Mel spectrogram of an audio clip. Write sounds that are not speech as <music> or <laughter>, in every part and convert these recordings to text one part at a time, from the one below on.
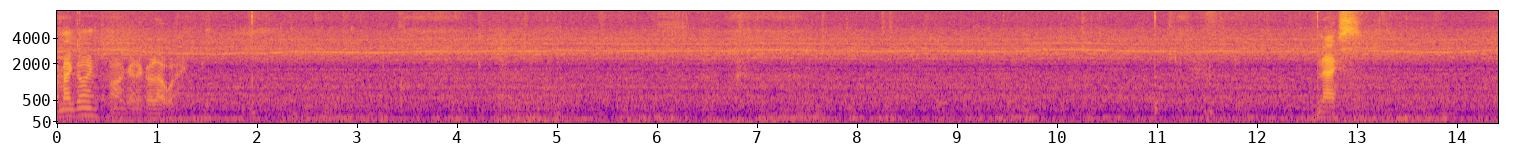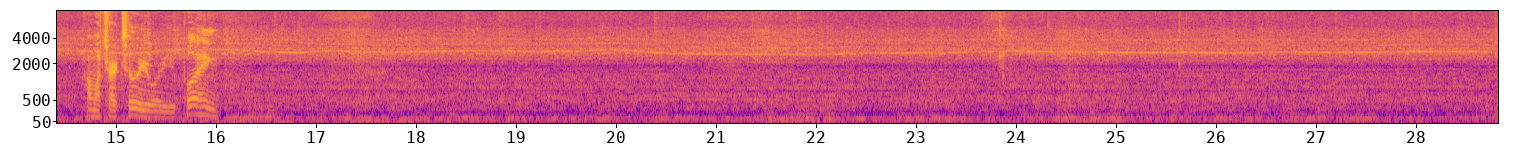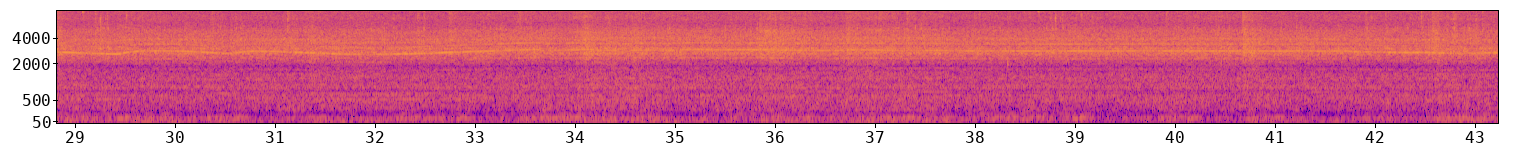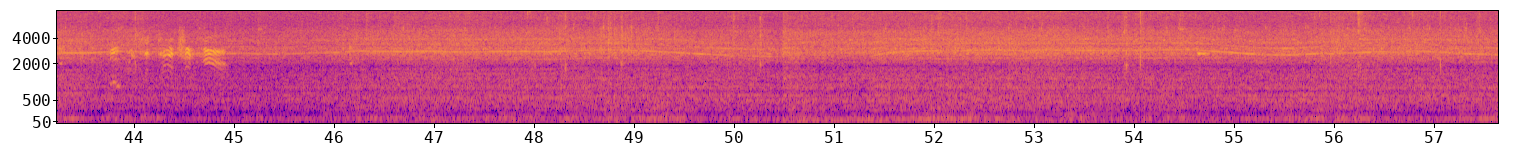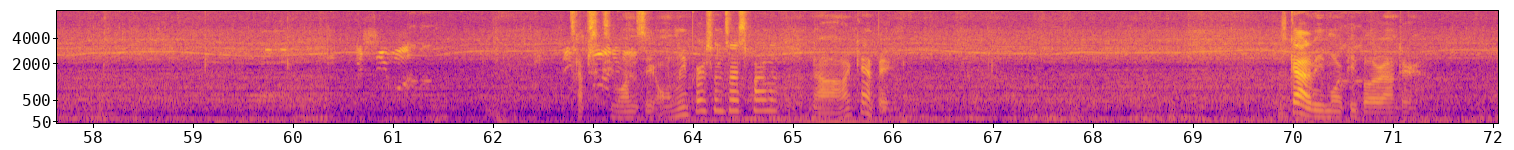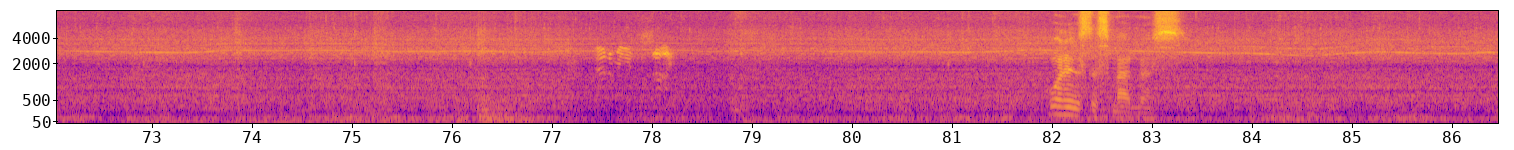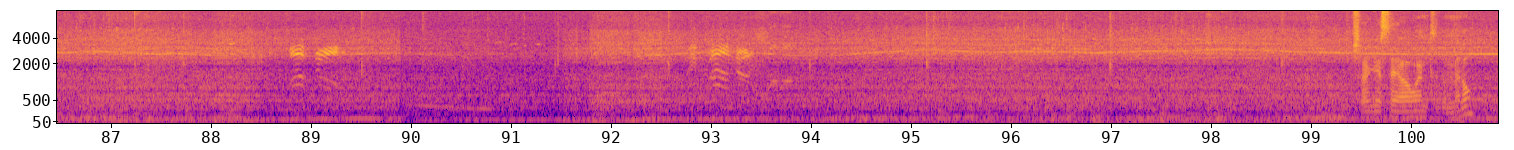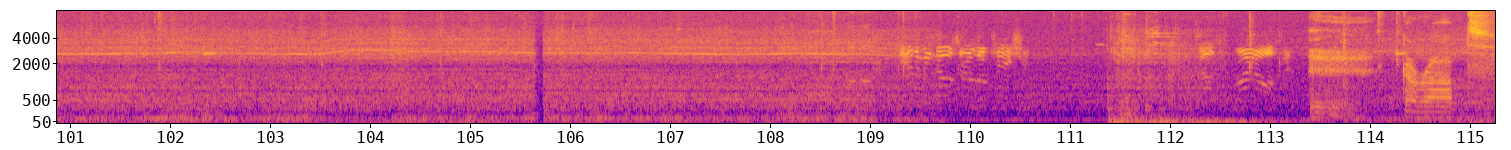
am I going? Oh, I gotta go that way. Nice. How much artillery were you playing? Type 61's the only person that's pilot? No, it can't be. There's gotta be more people around here. What is this madness? So I guess they all went to the middle? Corrupt.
